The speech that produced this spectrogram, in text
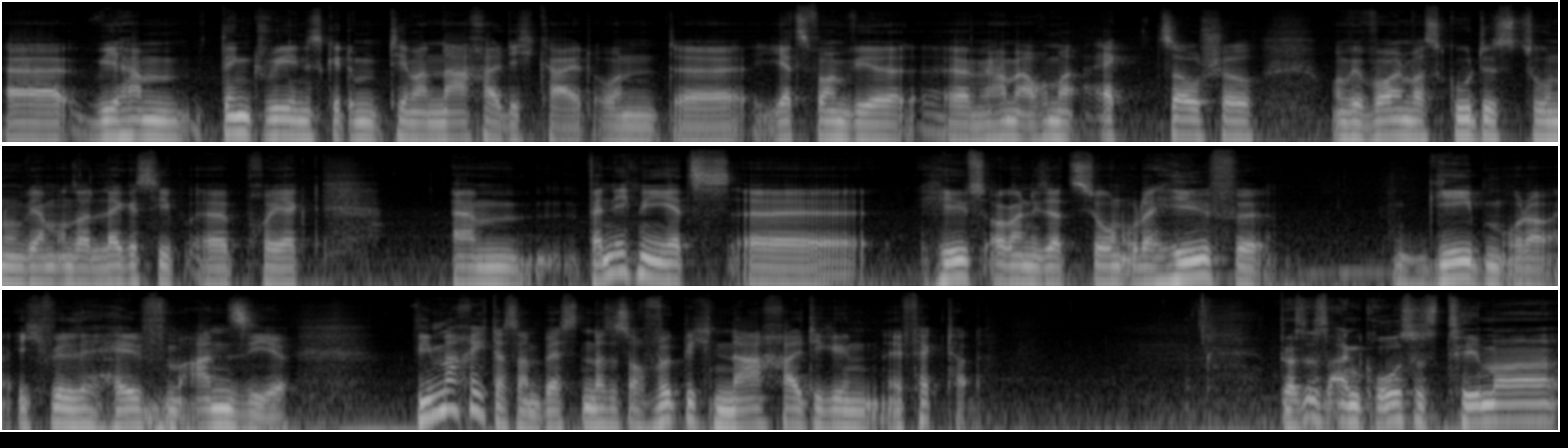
äh, wir haben Think Green, es geht um das Thema Nachhaltigkeit und äh, jetzt wollen wir, äh, wir haben ja auch immer Act Social und wir wollen was Gutes tun und wir haben unser Legacy-Projekt. Ähm, wenn ich mir jetzt äh, Hilfsorganisation oder Hilfe geben oder ich will helfen ansehe, wie mache ich das am besten, dass es auch wirklich nachhaltigen Effekt hat? Das ist ein großes Thema.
